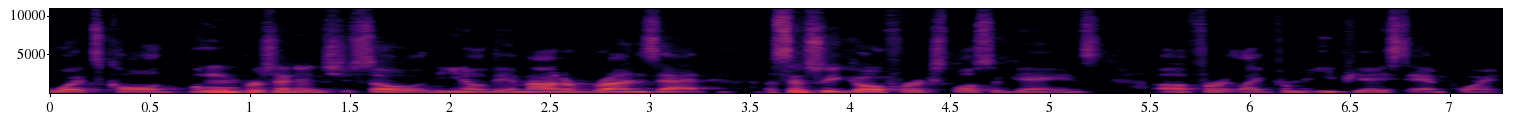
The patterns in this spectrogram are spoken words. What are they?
what's called boom percentage. So, you know, the amount of runs that essentially go for explosive gains uh, for like from an EPA standpoint.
